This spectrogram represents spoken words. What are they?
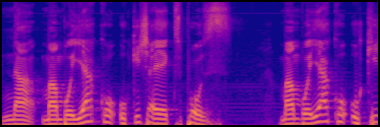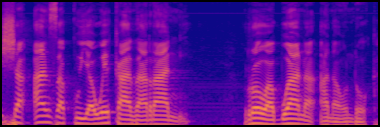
na mambo yako ukisha expose, mambo yako ukishaanza kuyaweka hadharani, roho wa Bwana anaondoka.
